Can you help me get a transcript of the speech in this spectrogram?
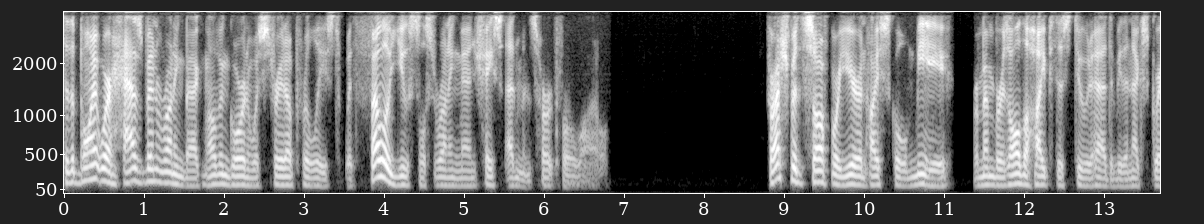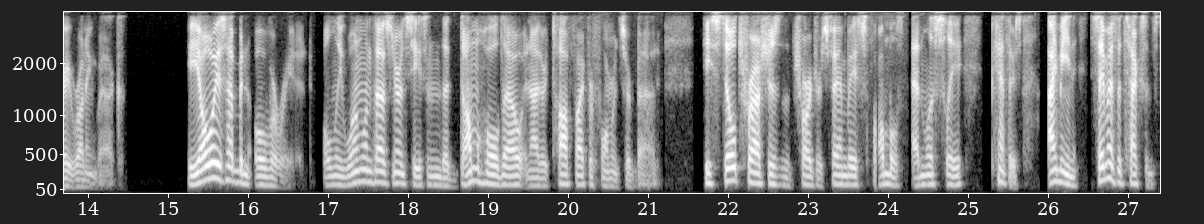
To the point where has been running back Melvin Gordon was straight up released with fellow useless running man Chase Edmonds hurt for a while. Freshman sophomore year in high school, me remembers all the hype this dude had to be the next great running back. He always had been overrated. Only one 1,000 yard season, the dumb holdout, and either top five performance or bad. He still trashes the Chargers fan base, fumbles endlessly. Panthers. I mean, same as the Texans.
